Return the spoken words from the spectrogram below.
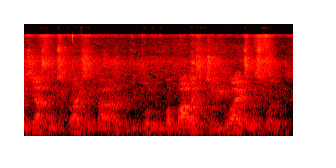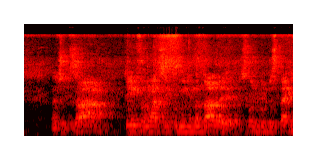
роз'ясненням ситуації, яка відбувалася чи відбувається на сході. Значить, за тією інформацією, яку мені надали, Службою безпеки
